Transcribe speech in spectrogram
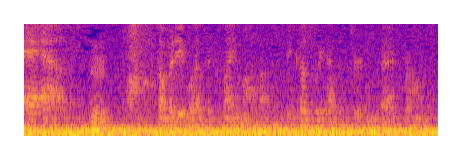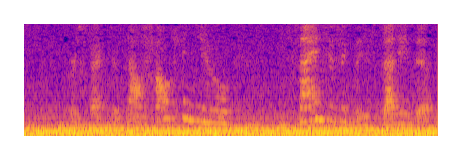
as Mhm. somebody who has a claim on us because we have a certain background perspective. Now, how can you scientifically study this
